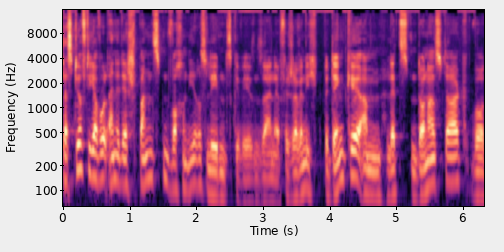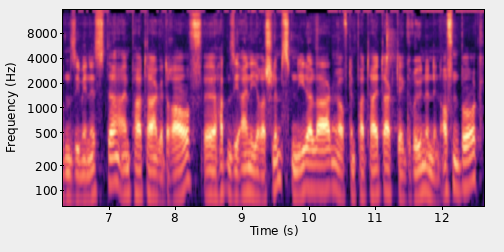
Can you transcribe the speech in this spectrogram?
Das dürfte ja wohl eine der spannendsten Wochen Ihres Lebens gewesen sein, Herr Fischer. Wenn ich bedenke, am letzten Donnerstag wurden Sie Minister, ein paar Tage drauf äh, hatten Sie eine Ihrer schlimmsten Niederlagen auf dem Parteitag der Grünen in Offenburg.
